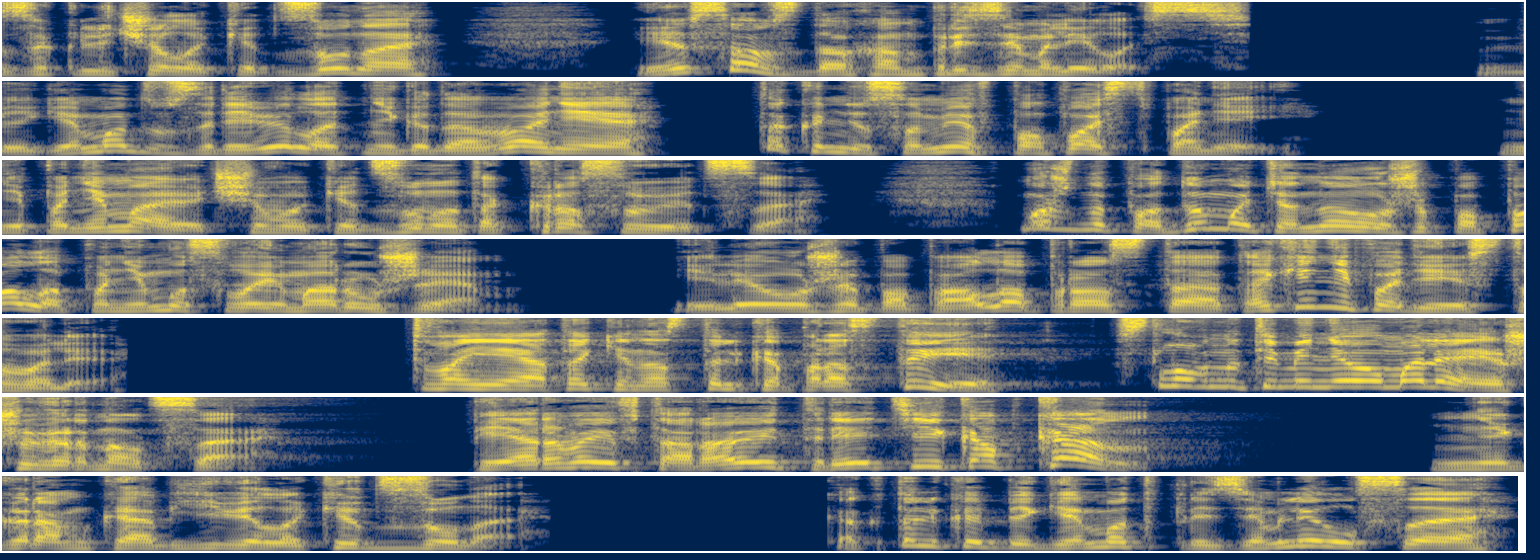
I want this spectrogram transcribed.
Заключила Кидзуна и со вздохом приземлилась. Бегемот взревел от негодования, так и не сумев попасть по ней. Не понимаю, чего Кидзуна так красуется. Можно подумать, она уже попала по нему своим оружием. Или уже попала, просто атаки не подействовали. Твои атаки настолько простые, словно ты меня умоляешь увернуться. Первый, второй, третий капкан!» Негромко объявила Кидзуна. Как только бегемот приземлился,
